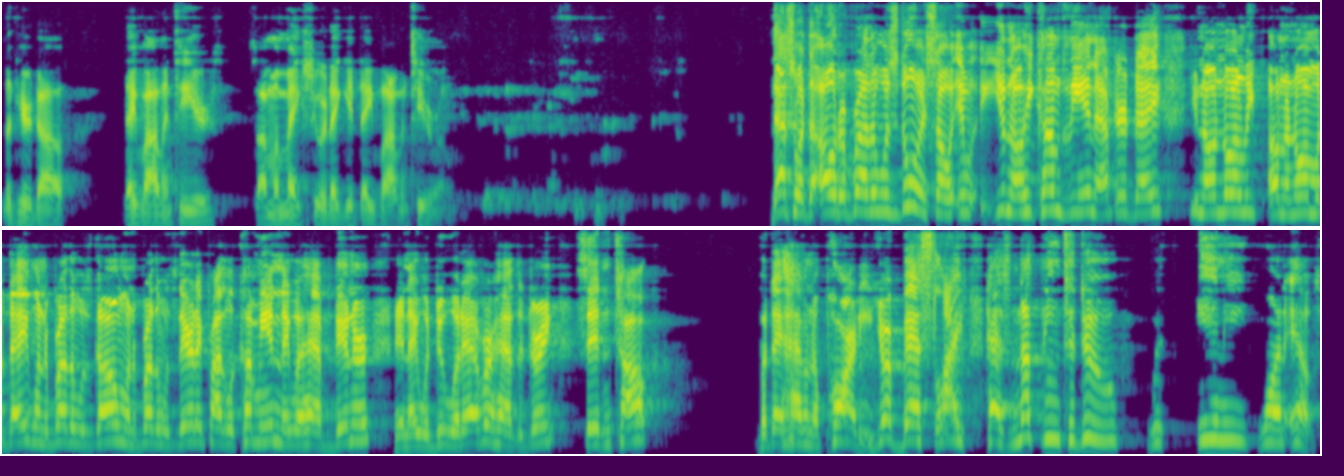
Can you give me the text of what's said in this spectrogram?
Look here, dog. They volunteers, so I'm gonna make sure they get their volunteer on. That's what the older brother was doing. So, it, you know, he comes in after a day. You know, normally on a normal day when the brother was gone, when the brother was there, they probably would come in, they would have dinner, and they would do whatever, have the drink, sit and talk. But they're having a party. Your best life has nothing to do with anyone else.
